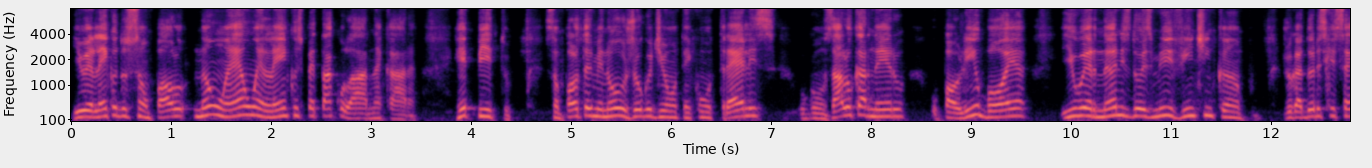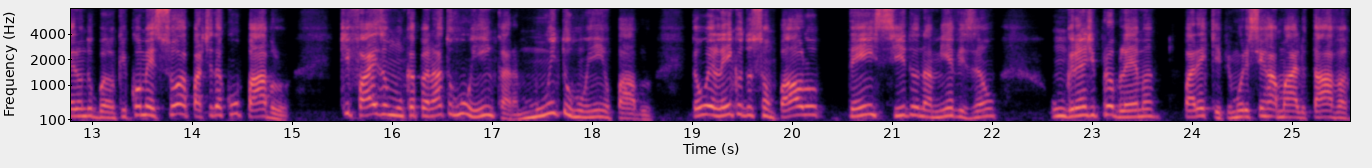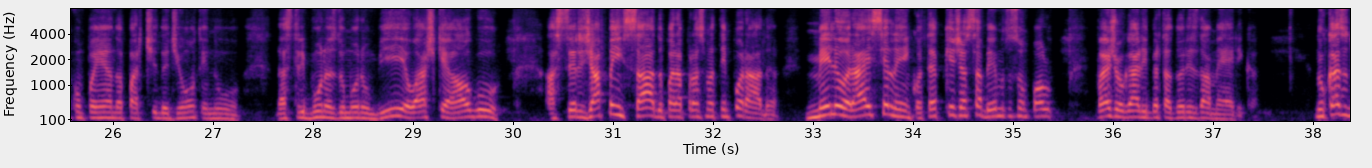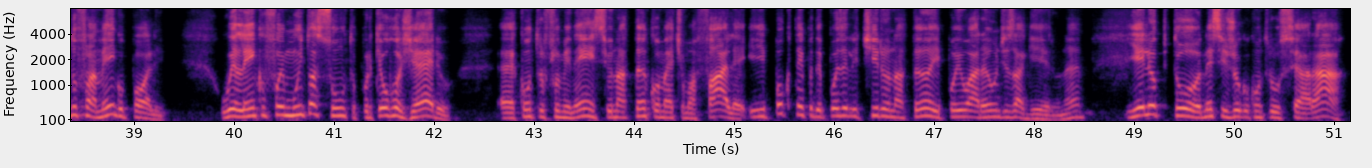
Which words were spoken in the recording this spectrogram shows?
E o elenco do São Paulo não é um elenco espetacular, né, cara? Repito, São Paulo terminou o jogo de ontem com o Trellis, o Gonzalo Carneiro, o Paulinho Boia e o Hernanes 2020 em campo. Jogadores que saíram do banco. E começou a partida com o Pablo que faz um campeonato ruim, cara, muito ruim o Pablo. Então o elenco do São Paulo tem sido, na minha visão, um grande problema para a equipe. Murici Ramalho estava acompanhando a partida de ontem no, das tribunas do Morumbi. Eu acho que é algo a ser já pensado para a próxima temporada. Melhorar esse elenco, até porque já sabemos que o São Paulo vai jogar a Libertadores da América. No caso do Flamengo, Poli, o elenco foi muito assunto, porque o Rogério é, contra o Fluminense, o Natan comete uma falha e pouco tempo depois ele tira o Natan e põe o Arão de zagueiro, né? E ele optou nesse jogo contra o Ceará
